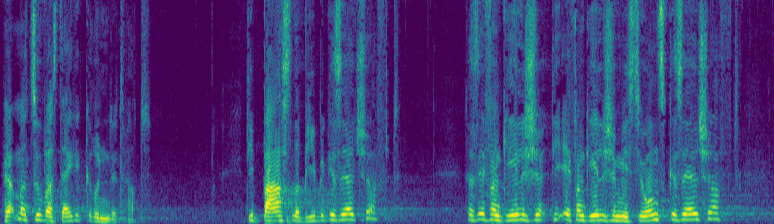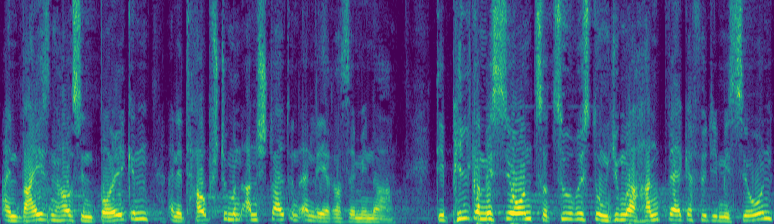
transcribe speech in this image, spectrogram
Hört mal zu, was der gegründet hat. Die Basler Bibelgesellschaft, das evangelische, die evangelische Missionsgesellschaft, ein Waisenhaus in Beugen, eine Taubstummenanstalt und ein Lehrerseminar. Die Pilgermission zur Zurüstung junger Handwerker für die Mission,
